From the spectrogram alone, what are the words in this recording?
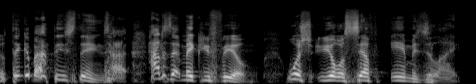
Now think about these things. How, how does that make you feel? What's your self image like?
